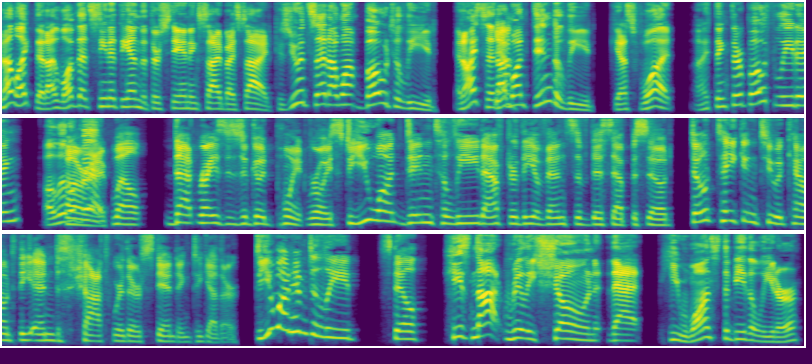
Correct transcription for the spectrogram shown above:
And I like that. I love that scene at the end that they're standing side by side. Because you had said I want Bo to lead, and I said I want Din to lead. Guess what? I think they're both leading a little All bit. right. Well, that raises a good point, Royce. Do you want Din to lead after the events of this episode? Don't take into account the end shot where they're standing together. Do you want him to lead still? he's not really shown that he wants to be the leader.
